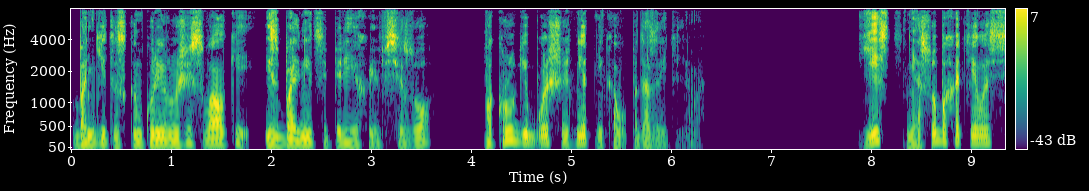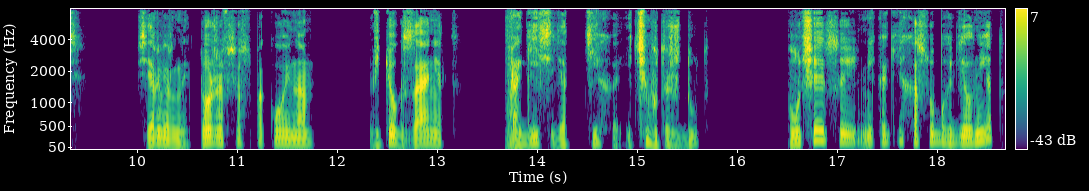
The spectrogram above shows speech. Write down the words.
Бандиты с конкурирующей свалки из больницы переехали в СИЗО. В округе больше нет никого подозрительного. Есть не особо хотелось. В серверной тоже все спокойно. Витек занят. Враги сидят тихо и чего-то ждут. Получается, никаких особых дел нет.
